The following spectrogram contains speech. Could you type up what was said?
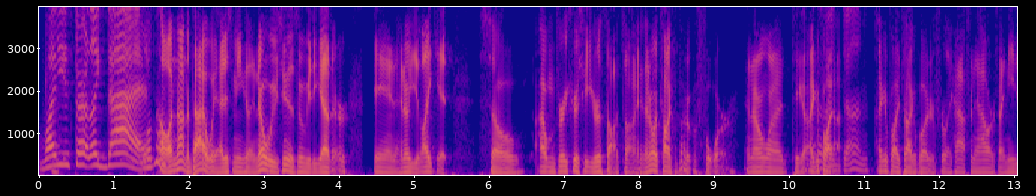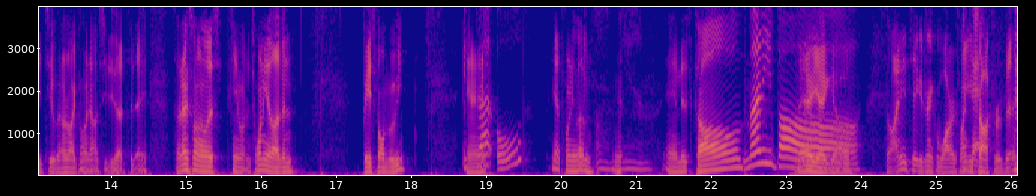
Why do you start like that? well no not in a bad way i just mean because i know we've seen this movie together and i know you like it so i'm very curious to get your thoughts on it. i know i talked about it before and i don't want to take a, i could have I probably done? I could probably talk about it for like half an hour if I needed to, but I'm not going out to obviously do that today. So, next one on the list came out in 2011, baseball movie. Is And- that old? Yeah, 2011. Oh Yeah. man. And it's called Moneyball. There you go. So I need to take a drink of water. So why don't you Okay. talk for a bit?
